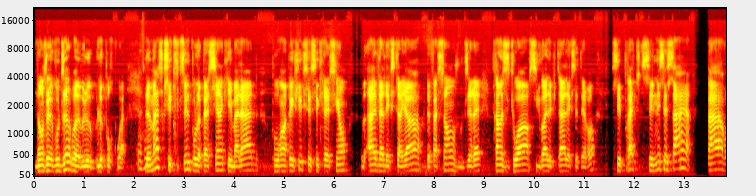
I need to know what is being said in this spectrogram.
Non, je vais vous dire le, pourquoi. Mm-hmm. Le masque, c'est utile pour le patient qui est malade pour empêcher que ces sécrétions aillent vers l'extérieur de façon, je vous dirais, transitoire s'il va à l'hôpital, etc. C'est nécessaire par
